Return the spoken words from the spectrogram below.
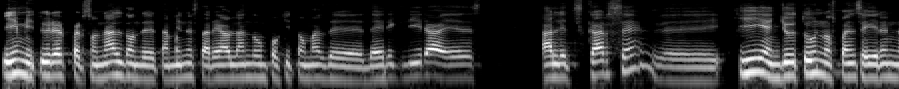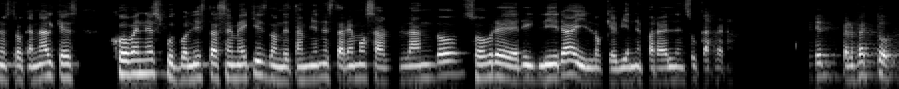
y mi Twitter personal, donde también estaré hablando un poquito más de, Eric Lira, es Alex Carce. Eh, y en YouTube nos pueden seguir en nuestro canal que es Jóvenes Futbolistas MX, donde también estaremos hablando sobre Eric Lira y lo que viene para él en su carrera. Bien, perfecto.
